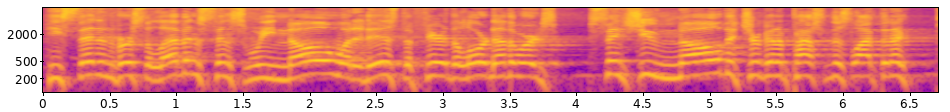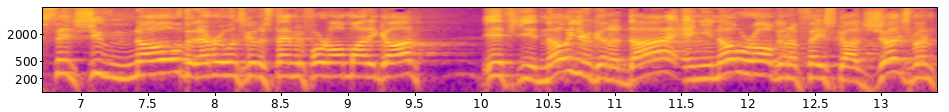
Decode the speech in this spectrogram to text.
He said in verse 11, since we know what it is to fear the Lord, in other words, since you know that you're going to pass from this life to the next, since you know that everyone's going to stand before an Almighty God, if you know you're going to die and you know we're all going to face God's judgment,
